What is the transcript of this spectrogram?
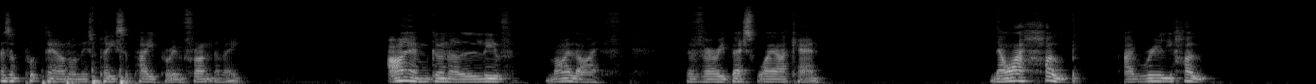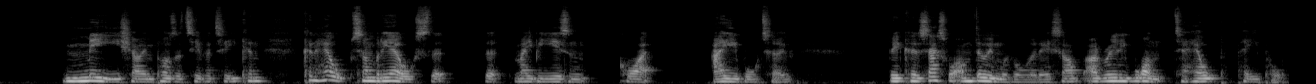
As I put down on this piece of paper in front of me, I am going to live my life the very best way I can. Now, I hope, I really hope, me showing positivity can can help somebody else that that maybe isn't quite able to, because that's what I'm doing with all of this. I, I really want to help people.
